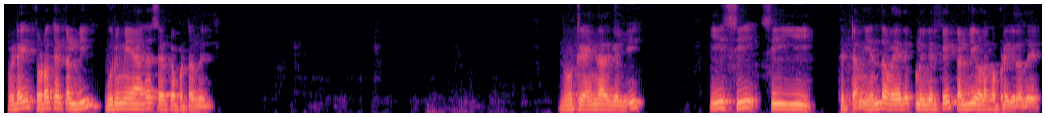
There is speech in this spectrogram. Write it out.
விடை தொடக்க கல்வி உரிமையாக சேர்க்கப்பட்டது. நூற்றி ஐந்தாவது கேள்வி. இசிசிஇ திட்டம் எந்த வயது குழுவிற்கு கல்வி வழங்கப்படுகிறது?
